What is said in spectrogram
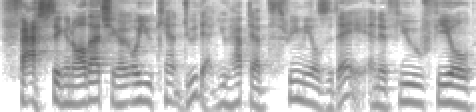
fasting and all that. She goes, Oh, you can't do that. You have to have three meals a day. And if you feel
